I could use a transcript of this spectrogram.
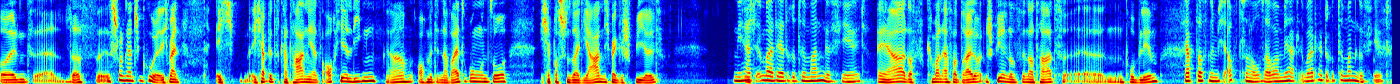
Und äh, das ist schon ganz schön cool. Ich meine, ich, ich habe jetzt Katan jetzt auch hier liegen, ja, auch mit den Erweiterungen und so. Ich habe das schon seit Jahren nicht mehr gespielt. Mir hat immer der dritte Mann gefehlt. Ja, das kann man erst ab drei Leuten spielen. Das ist in der Tat äh, ein Problem. Ich habe das nämlich auch zu Hause, aber mir hat immer der dritte Mann gefehlt.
